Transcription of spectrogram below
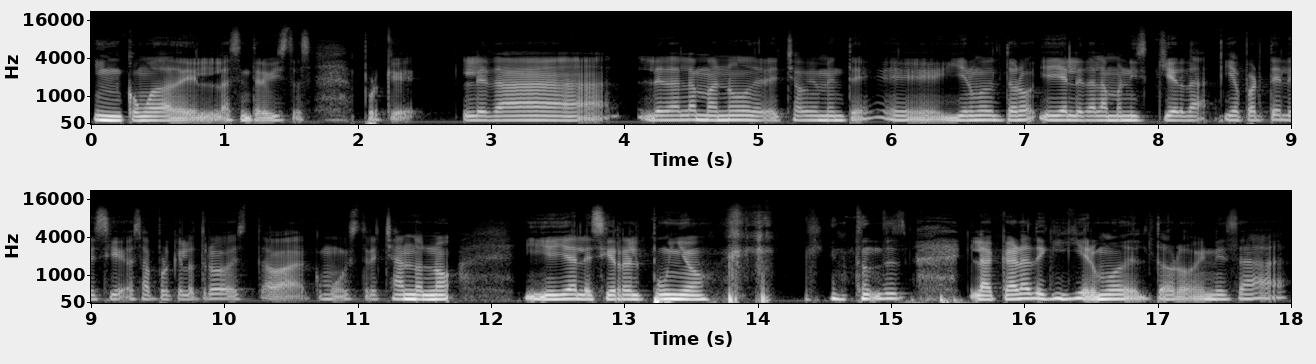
incómoda de las entrevistas, porque le da, le da la mano derecha, obviamente, eh, Guillermo del Toro, y ella le da la mano izquierda, y aparte le cierra, o sea, porque el otro estaba como estrechando, ¿no? Y ella le cierra el puño. Entonces, la cara de Guillermo del Toro en esa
